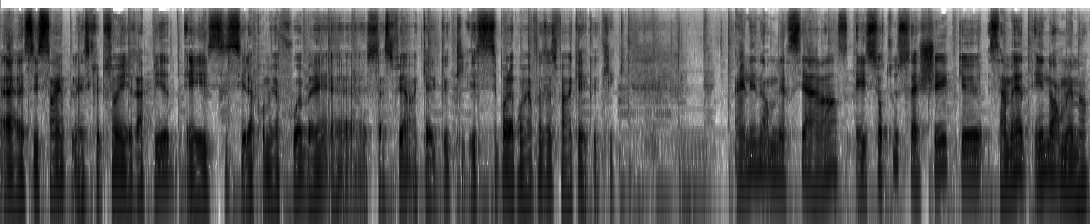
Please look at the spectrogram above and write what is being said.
Euh, c'est simple, l'inscription est rapide et si c'est la première fois, ben, euh, ça se fait en quelques clics. Si c'est pas la première fois, ça se fait en quelques clics. Un énorme merci à l'avance et surtout sachez que ça m'aide énormément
